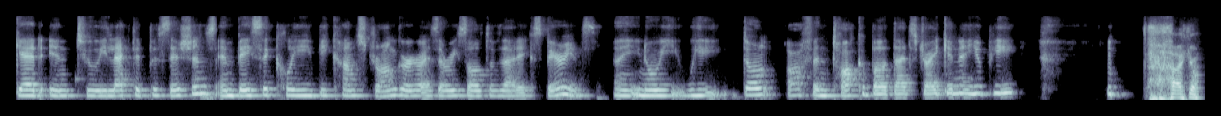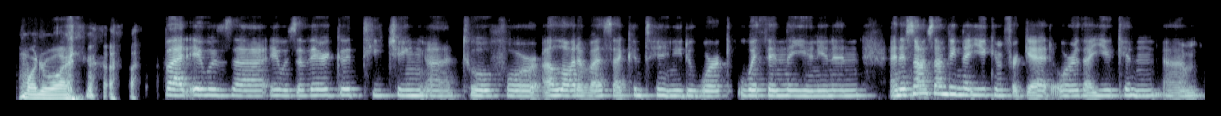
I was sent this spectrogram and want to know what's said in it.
get into elected positions and basically become stronger as a result of that experience. Uh, you know, we, we don't often talk about that strike in AUP, I can wonder why. but it was uh, it was a very good teaching uh, tool for a lot of us that continue to work within the union. And and it's not something that you can forget or that you can um,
